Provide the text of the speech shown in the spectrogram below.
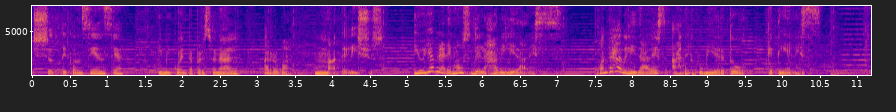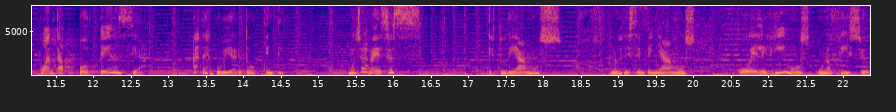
Shot de Conciencia y mi cuenta personal arroba Matelicious. Y hoy hablaremos de las habilidades. ¿Cuántas habilidades has descubierto que tienes? Cuánta potencia has descubierto en ti. Muchas veces estudiamos, nos desempeñamos o elegimos un oficio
